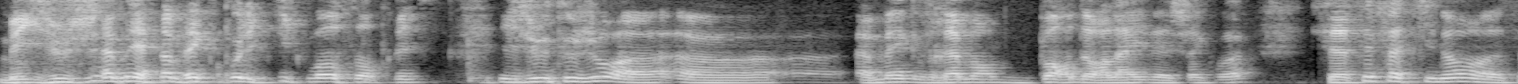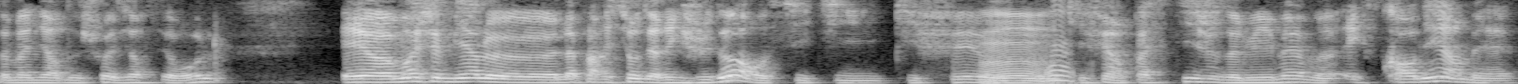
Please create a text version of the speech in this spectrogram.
mais il joue jamais un mec politiquement centriste. Il joue toujours un, un, mec vraiment borderline à chaque fois. C'est assez fascinant euh, sa manière de choisir ses rôles. Et euh, moi j'aime bien l'apparition d'Eric Judor aussi, qui, qui fait euh, mmh. qui fait un pastiche de lui-même extraordinaire, mais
